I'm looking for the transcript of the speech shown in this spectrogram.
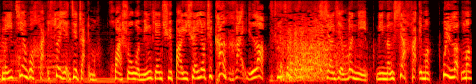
没见过海，算眼界窄吗？话说我明天去鲅鱼圈要去看海了，香姐问你，你能下海吗？会冷吗？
